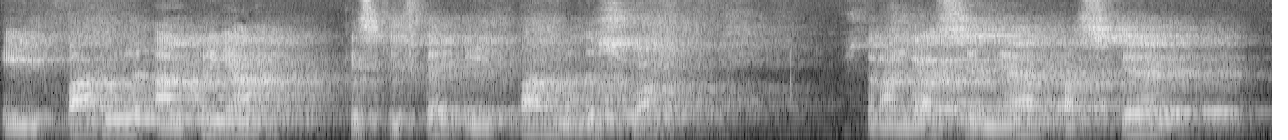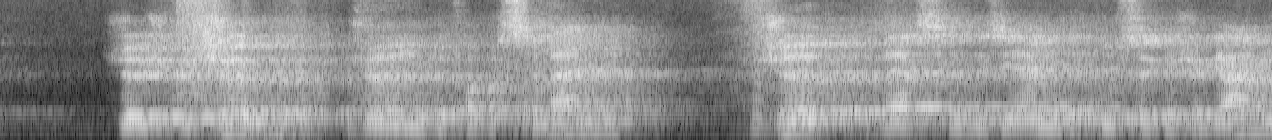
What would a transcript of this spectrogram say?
et il parle en priant. Qu'est-ce qu'il fait Il parle de soi. Je te rends grâce, Seigneur, parce que je, je jeûne deux fois par semaine, je verse le deuxième de tout ce que je gagne,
